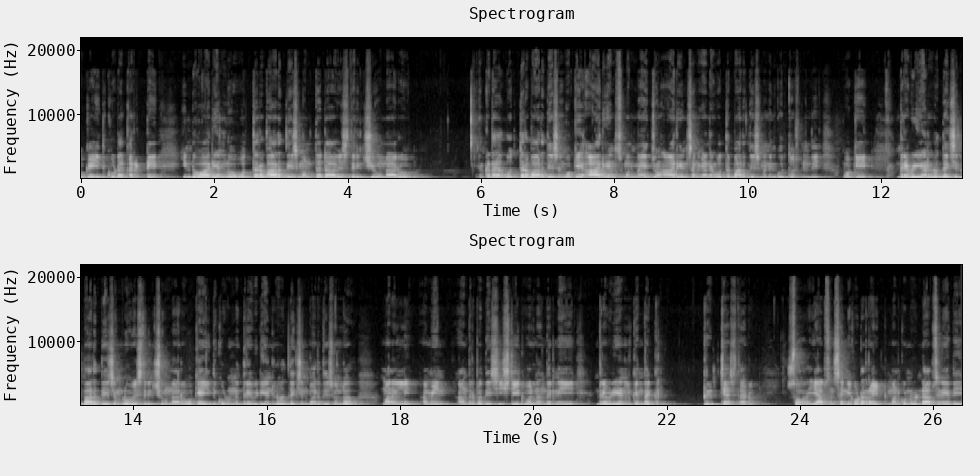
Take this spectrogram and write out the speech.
ఓకే ఇది కూడా కరెక్టే. ఇండో ఆరియన్లు ఉత్తర భారతదేశం అంతటా విస్తరించి ఉన్నారు. అక్కడ ఉత్తర భారతదేశం ఓకే ఆరియన్స్ మనకు మ్యాక్సిమం ఆరియన్స్ అనగానే ఉత్తర భారతదేశం అనేది గుర్తొస్తుంది. ఓకే ద్రవిడియన్లు దక్షిణ భారతదేశంలో విస్తరించి ఉన్నారు. ఓకే ఇది కూడా ఉన్న ద్రవిడియన్లు దక్షిణ భారతదేశంలో మనల్ని ఐ మీన్ ఆంధ్రప్రదేశ్ స్టేట్ వాళ్ళందరినీ ద్రవిడియన్ల కింద ట్రీట్ చేస్తారు. సో ఈ ఆప్షన్స్ అన్నీ కూడా రైట్ మనకు ఉన్నటువంటి ఆప్షన్ ఏది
